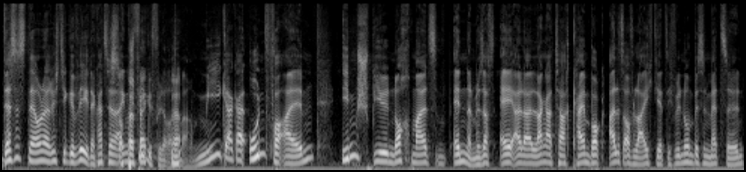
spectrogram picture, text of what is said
das ist genau der richtige Weg. Dann kannst du dein eigenes perfekt. Spielgefühl daraus Ja. machen. Mega geil. Und vor allem im Spiel nochmals ändern. Wenn du sagst, ey, Alter, langer Tag, kein Bock, alles auf leicht jetzt, ich will nur ein bisschen metzeln,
